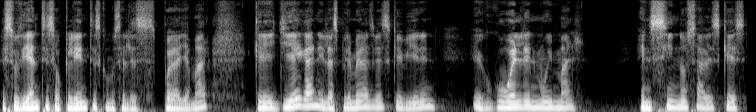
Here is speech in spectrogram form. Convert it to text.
estudiantes o clientes, como se les pueda llamar, que llegan y las primeras veces que vienen eh, huelen muy mal en sí no sabes qué es.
